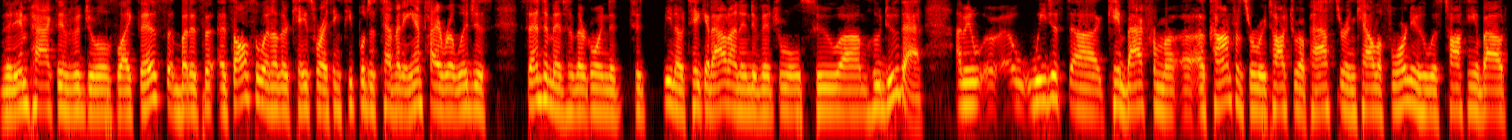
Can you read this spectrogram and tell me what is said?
that impact individuals like this. But it's it's also another case where I think people just have an anti-religious sentiment, and they're going to, to you know take it out on individuals who um, who do that. I mean, we just uh, came back from a, a, conference where we talked to a pastor in California who was talking about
